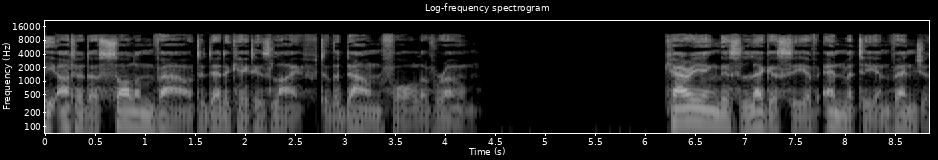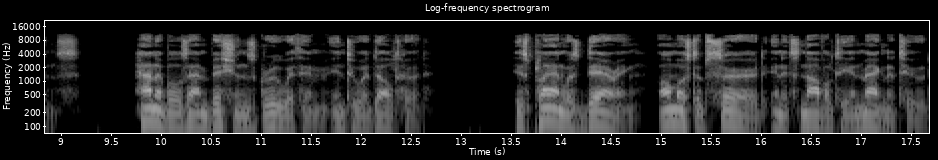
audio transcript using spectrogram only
He uttered a solemn vow to dedicate his life to the downfall of Rome. Carrying this legacy of enmity and vengeance, Hannibal's ambitions grew with him into adulthood. His plan was daring, almost absurd in its novelty and magnitude.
